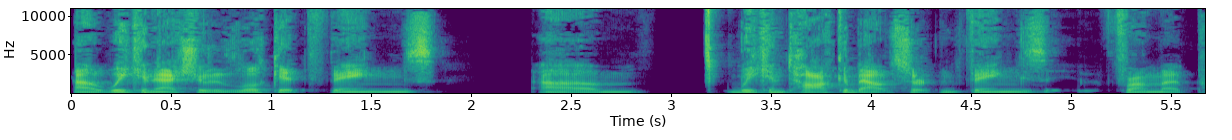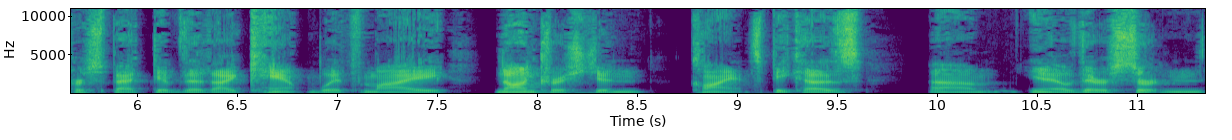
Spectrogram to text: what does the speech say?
uh, we can actually look at things. Um, we can talk about certain things from a perspective that I can't with my non-Christian clients because um, you know there are certain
